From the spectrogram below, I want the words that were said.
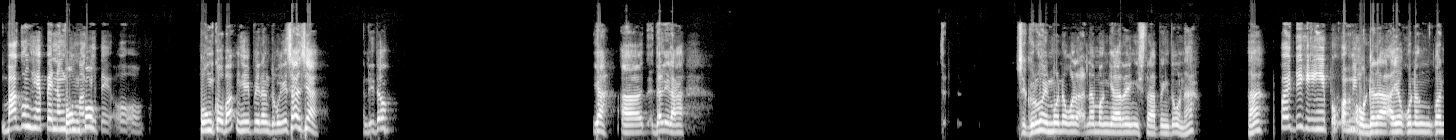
bagong hepe ng Fongo? Dumaguete. Oo. Pungko ba? Ang hippie ng dumagi. Saan siya? Andito? Yeah, ah, dali lang ha. Siguruhin mo na wala na mangyaring strapping doon, ha? Ha? Pwede hihingi po kami. O gala, ayaw ko ng kwan,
